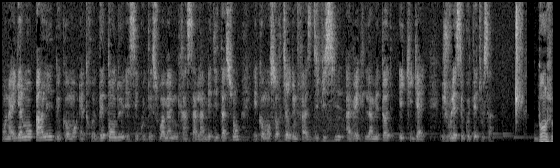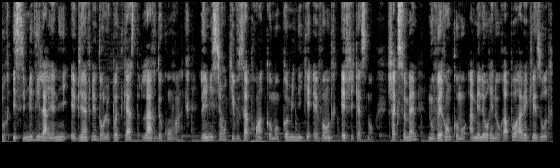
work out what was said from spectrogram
On a également parlé de comment être détendu et s'écouter soi-même grâce à la méditation et comment sortir d'une phase difficile avec la méthode Ikigai. Je vous laisse écouter tout ça. Bonjour, ici Mehdi Lariani et bienvenue dans le podcast L'Art de Convaincre, l'émission qui vous apprend à comment communiquer et vendre efficacement. Chaque semaine, nous verrons comment améliorer nos rapports avec les autres,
